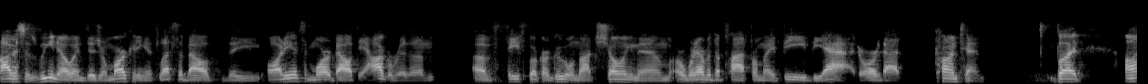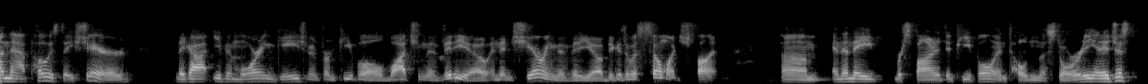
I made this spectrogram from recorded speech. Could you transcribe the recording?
Obviously, as we know in digital marketing, it's less about the audience and more about the algorithm of Facebook or Google not showing them or whatever the platform might be, the ad or that content. But on that post they shared, they got even more engagement from people watching the video and then sharing the video because it was so much fun. Um, and then they responded to people and told them the story, and it just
